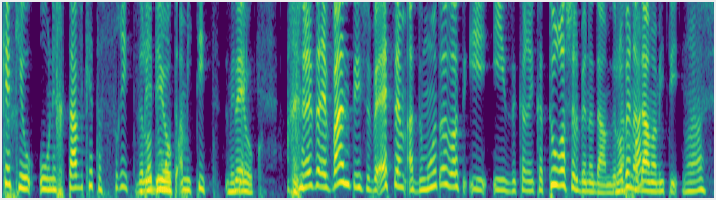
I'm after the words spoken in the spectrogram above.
כן, כי הוא, הוא נכתב כתסריט, זה לא בדיוק. דמות אמיתית. זה, בדיוק. אחרי זה הבנתי שבעצם הדמות הזאת היא, היא זה קריקטורה של בן אדם, זה לא בן נכון. אדם אמיתי. ממש.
